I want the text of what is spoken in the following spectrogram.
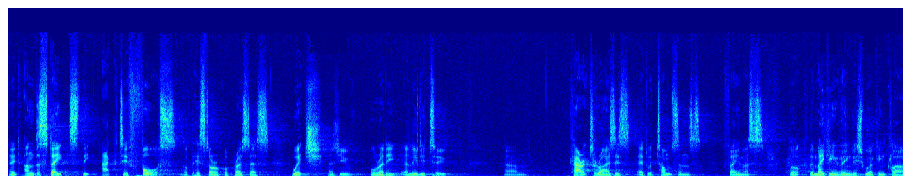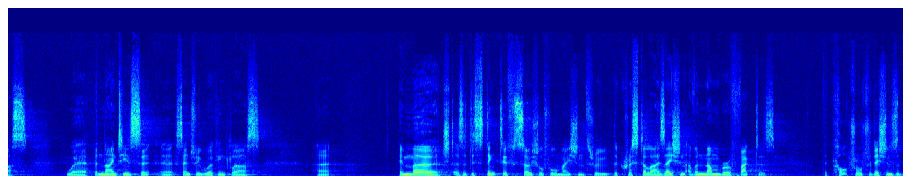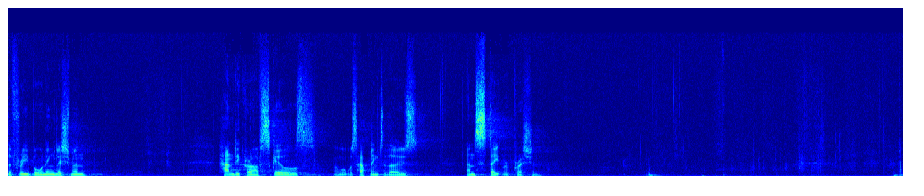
and it understates the active force of the historical process, which, as you've already alluded to, um, characterizes Edward Thompson's famous book, The Making of the English Working Class, where the 19th uh, century working class uh, emerged as a distinctive social formation through the crystallization of a number of factors the cultural traditions of the free-born Englishman, handicraft skills and what was happening to those, and state repression.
